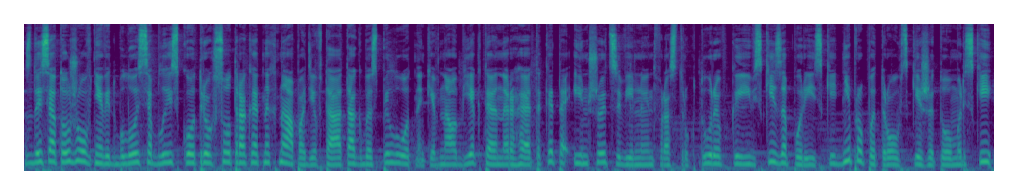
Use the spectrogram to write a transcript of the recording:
З 10 жовтня відбулося близько 300 ракетних нападів та атак безпілотників на об'єкти енергетики та іншої цивільної інфраструктури в Київській, Запорізькій, Дніпропетровській, Житомирській,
